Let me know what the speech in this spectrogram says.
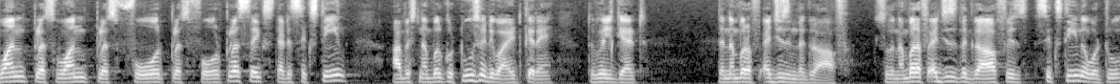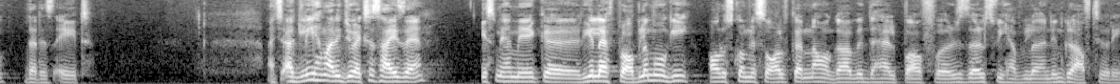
one plus one plus four plus four plus six that is sixteen آپ اس نمبر کو ٹو سے ڈیوائڈ کریں تو will get the number of edges in the graph So the number of edges in the graph is 16 over 2, that is 8. اچھا اگلی ہماری جو ایکسرسائز ہے اس میں ہمیں ایک ریئل لائف پرابلم ہوگی اور اس کو ہم نے سالو کرنا ہوگا with the help of results we have learn in in graph theory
